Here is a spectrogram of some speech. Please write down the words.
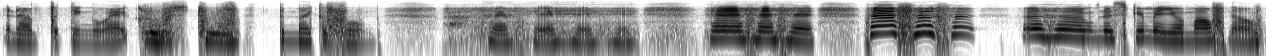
And I'm putting right close to the microphone. Uh-huh, I'm gonna scream at your mouth now.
